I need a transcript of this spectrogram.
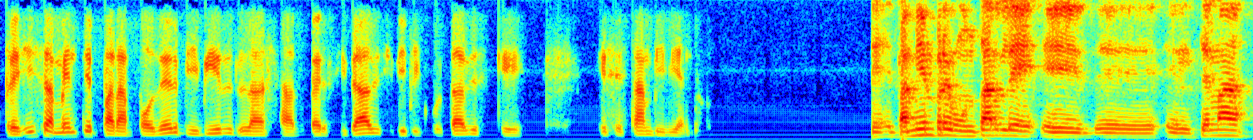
precisamente para poder vivir las adversidades y dificultades que, se están viviendo. Eh, también preguntarle el tema,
